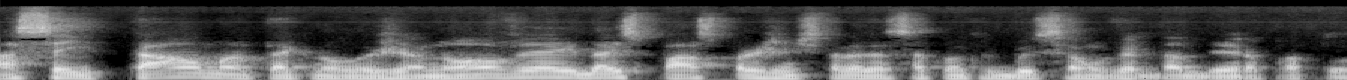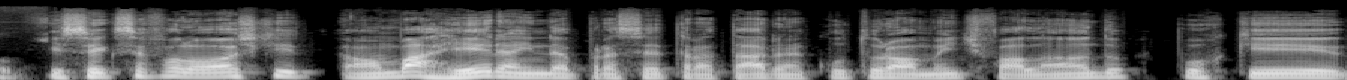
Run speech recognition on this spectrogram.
aceitar uma tecnologia nova e dar espaço para a gente trazer essa contribuição verdadeira para todos. Isso aí que você falou, acho que é uma barreira ainda para ser tratada, né, culturalmente falando, porque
